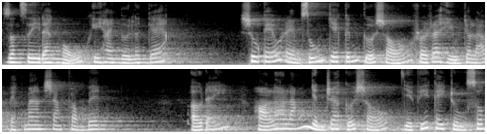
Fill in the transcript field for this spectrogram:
Johnsi đang ngủ khi hai người lên gác. Su kéo rèm xuống che kính cửa sổ Rồi ra hiệu cho lão Beckman sang phòng bên ở đấy, họ lo lắng nhìn ra cửa sổ về phía cây trường xuân.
